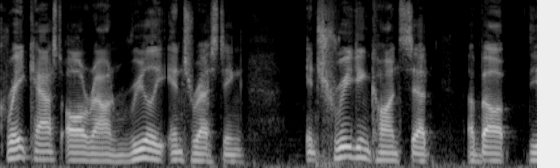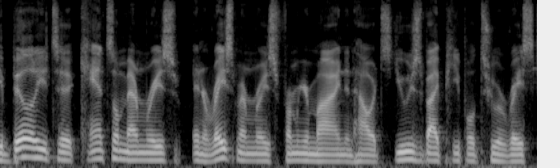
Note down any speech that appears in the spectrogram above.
Great cast all around. Really interesting, intriguing concept about the ability to cancel memories and erase memories from your mind and how it's used by people to erase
